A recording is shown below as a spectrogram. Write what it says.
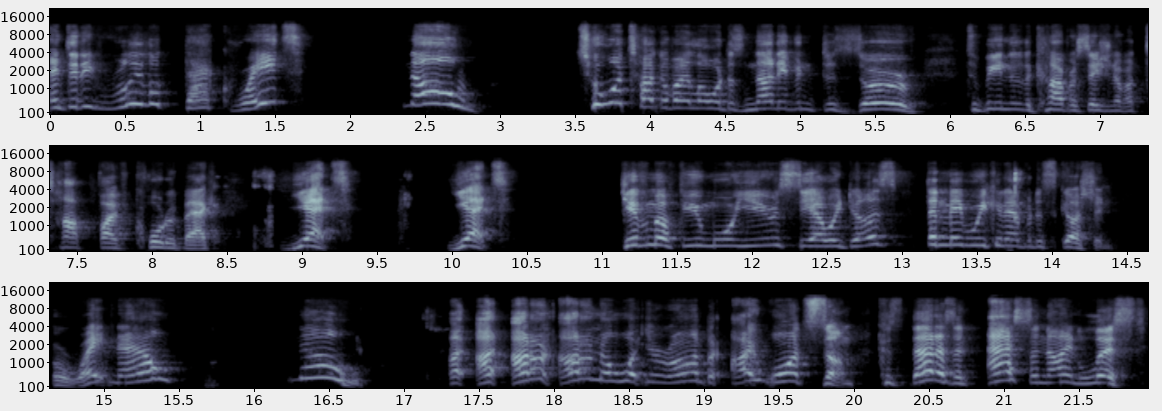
And did he really look that great? No. Tua Tagovailoa does not even deserve to be in the conversation of a top five quarterback yet. Yet. Give him a few more years, see how he does, then maybe we can have a discussion. But right now, no. I, I, I don't I don't know what you're on, but I want some because that is an asinine list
